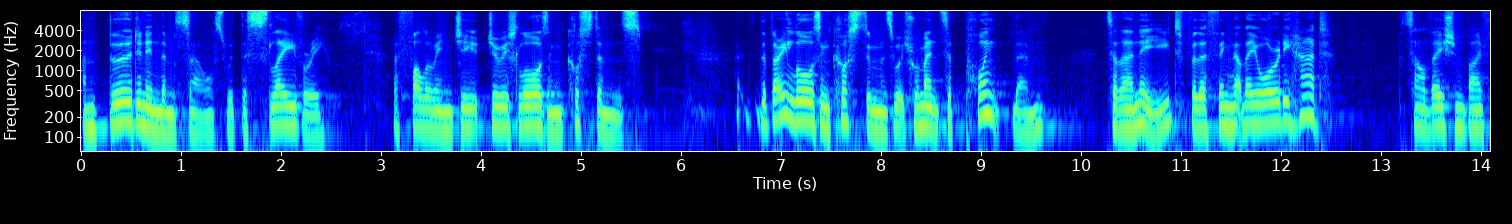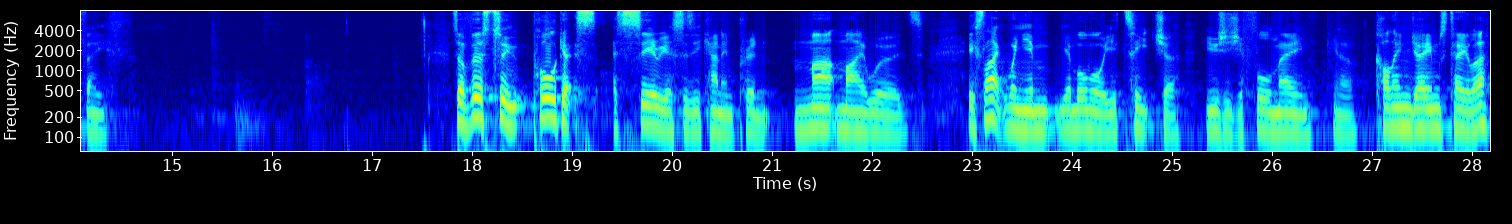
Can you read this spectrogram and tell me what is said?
and burdening themselves with the slavery of following Jew- Jewish laws and customs. The very laws and customs which were meant to point them to their need for the thing that they already had salvation by faith. So, verse 2, Paul gets as serious as he can in print. Mark my words. It's like when your, your mum or your teacher uses your full name, you know, Colin James Taylor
